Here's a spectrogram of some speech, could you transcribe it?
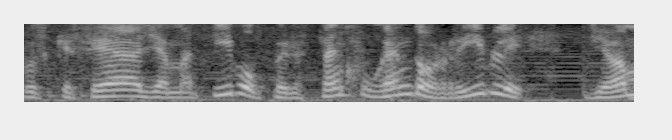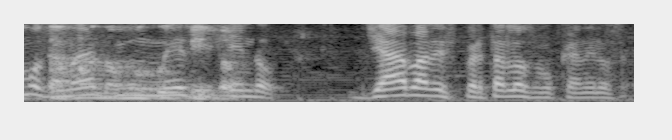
pues que sea llamativo, pero están jugando horrible. Llevamos Está más de un mes diciendo, ya va a despertar los Bucaneros,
